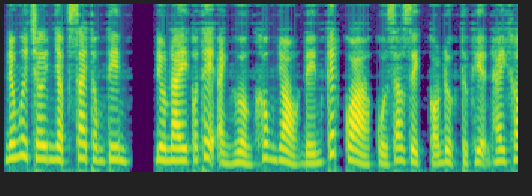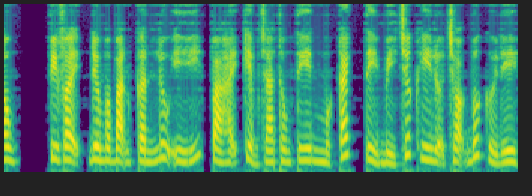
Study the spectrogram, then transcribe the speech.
Nếu người chơi nhập sai thông tin, điều này có thể ảnh hưởng không nhỏ đến kết quả của giao dịch có được thực hiện hay không. Vì vậy, điều mà bạn cần lưu ý và hãy kiểm tra thông tin một cách tỉ mỉ trước khi lựa chọn bước gửi đi.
